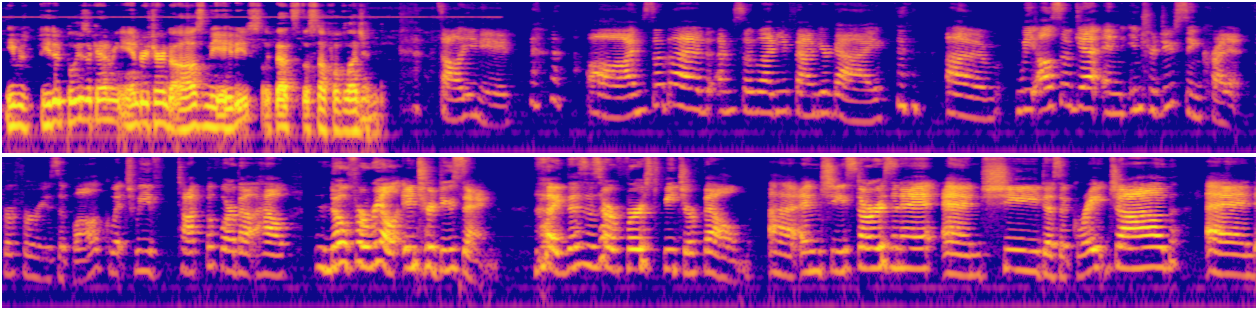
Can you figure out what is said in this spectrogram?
He was he did Police Academy and Return to Oz in the 80s. Like that's the stuff of legend. That's all you need. Aw, I'm so glad. I'm so glad you found your guy. um, we also get an introducing credit for Fairuza Balk, which we've talked before about how no, for real, introducing. Like this is her first feature film, uh, and she stars in it, and she does a great job. And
